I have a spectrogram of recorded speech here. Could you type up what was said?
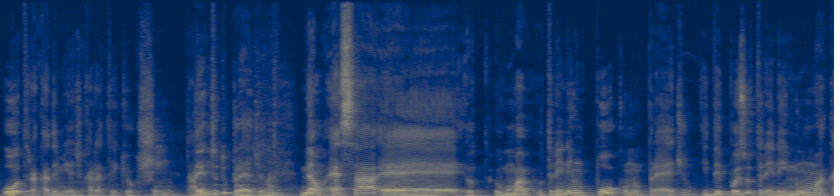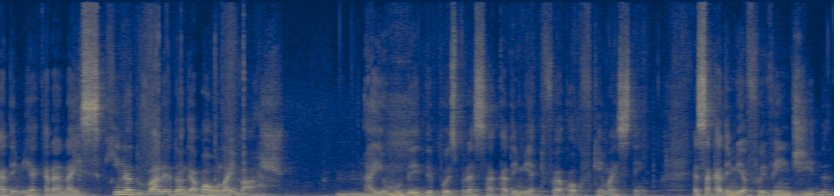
outra academia de karatê Kyokushin. Dentro Aí, do prédio, né? Não, essa é eu, uma, eu treinei um pouco no prédio e depois eu treinei numa academia que era na esquina do Vale do Angabaú lá embaixo. Hum. Aí eu mudei depois para essa academia que foi a qual eu fiquei mais tempo. Essa academia foi vendida,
